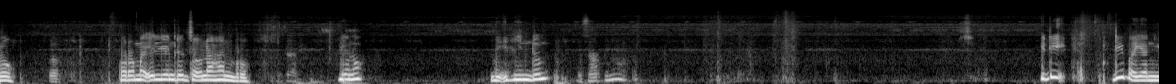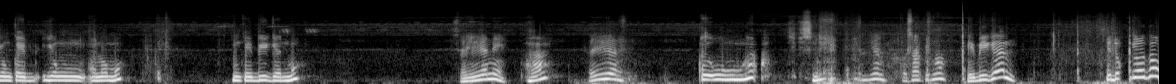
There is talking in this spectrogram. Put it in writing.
Bro, Bro. para may alien doon sa unahan bro. Yan oh. May alien doon. Usapin mo. Hindi, di ba yan yung, kay, yung ano mo? Yung kaibigan mo? Sa'yo yan eh. Ha? Sa'yo yan. Ay, oo nga. Sige. Sa'yo yan. Usapin mo. Kaibigan! Idok nyo to!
